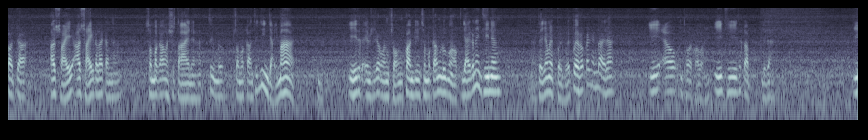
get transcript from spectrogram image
ก็จะอาศัยอาศัยกันแล้วกันนะสมการอน์สไตน์เนี่ยฮะซึ่งเป็นสมการที่ยิ่งใหญ่มากอีกับเอ็มซีกำลังสองความจริงสมการลุงออกใหญ่ก็นั่นทีหนึ่งแต่ยังไม่เปิดเผยเปิดเขาก็ยังได้นะ E L โทษขอว่า E T เท่ากับเดี๋ยวนะ E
